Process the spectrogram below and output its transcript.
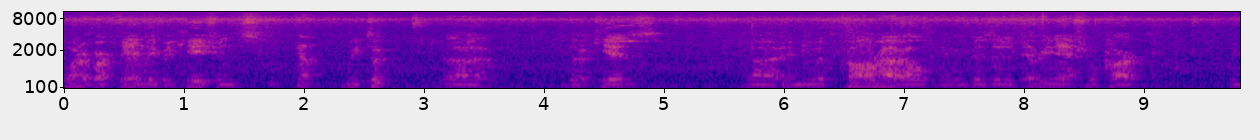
one of our family vacations. Yep. We took, uh, the kids, uh, and we went to Colorado and we visited every national park in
